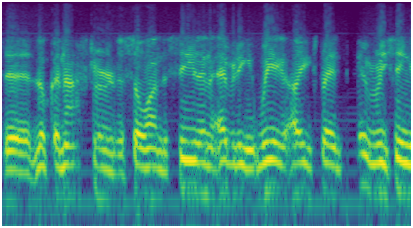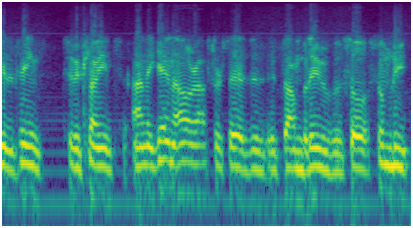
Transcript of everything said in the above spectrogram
the looking after, the so on, the sealing, everything. We I explain every single thing to the client. And again, our after sales is it's unbelievable. So somebody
